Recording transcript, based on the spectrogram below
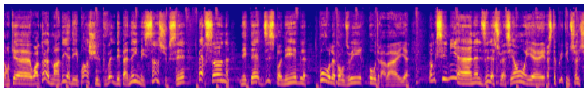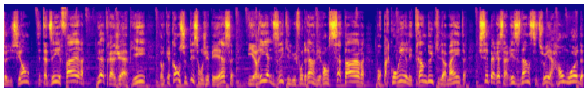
Donc euh, Walter a demandé à des proches s'il pouvait le dépanner, mais sans succès. Personne n'était disponible pour le conduire au travail. Donc, il s'est mis à analyser la situation et euh, il restait plus qu'une seule solution, c'est-à-dire faire le trajet à pied. Donc, il a consulté son GPS et il a réalisé qu'il lui faudrait environ 7 heures pour parcourir les 32 km qui séparaient sa résidence située à Homewood,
